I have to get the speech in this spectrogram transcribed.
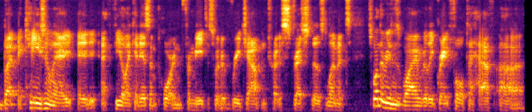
but occasionally, I, I, feel like it is important for me to sort of reach out and try to stretch those limits. It's one of the reasons why I'm really grateful to have uh,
